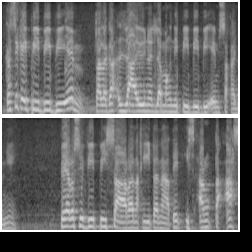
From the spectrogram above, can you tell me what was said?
Kasi kay PBBM, talaga layo ng lamang ni PBBM sa kanya eh. Pero si VP Sara nakita natin is ang taas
